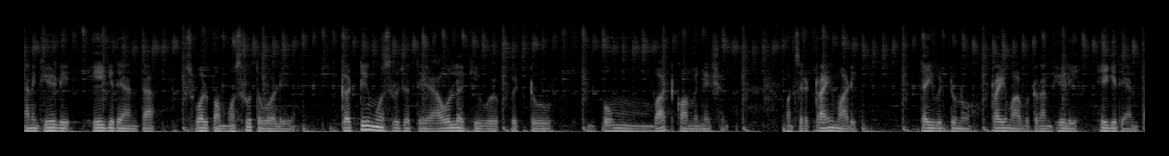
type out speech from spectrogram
ನನಗೆ ಹೇಳಿ ಹೇಗಿದೆ ಅಂತ. ಸ್ವಲ್ಪ ಮೊಸರು ತಗೊಳ್ಳಿ. ಗಟ್ಟಿ ಮೊಸರು ಜೊತೆ ಅವಲಕ್ಕಿ ಬಿಟ್ಟು ಬೊಂಬಾಟ್ ಕಾಂಬಿನೇಷನ್. ಒಂದ್ಸರಿ ಟ್ರೈ ಮಾಡಿ. ದಯವಿಟ್ಟು ಟ್ರೈ ಮಾಡಿಬಿಟ್ಟು ನನಗೆ ಹೇಳಿ ಹೇಗಿದೆ ಅಂತ.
